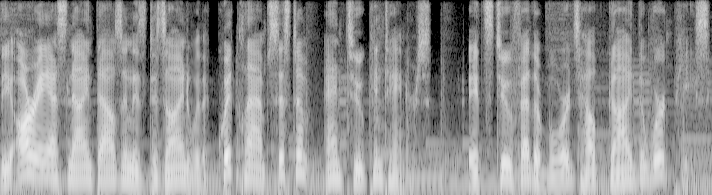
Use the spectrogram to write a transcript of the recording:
the RAS 9000 is designed with a quick clamp system and two containers. Its two feather boards help guide the workpiece,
